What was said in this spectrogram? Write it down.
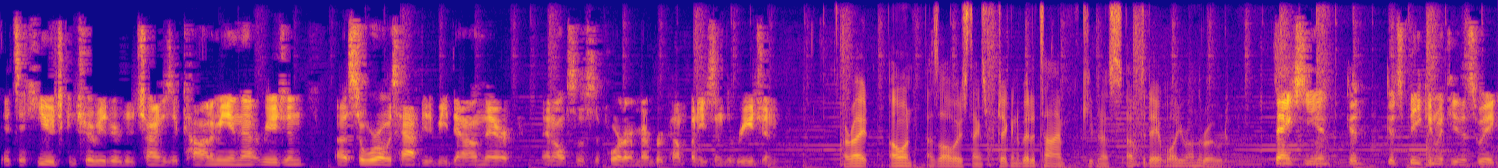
It's a huge contributor to China's economy in that region. Uh, so, we're always happy to be down there and also support our member companies in the region. All right, Owen, as always, thanks for taking a bit of time, keeping us up to date while you're on the road. Thanks, Ian. Good, good speaking with you this week.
